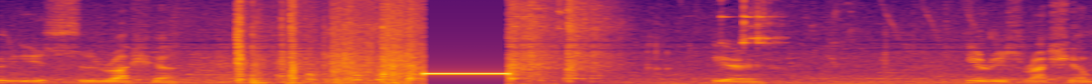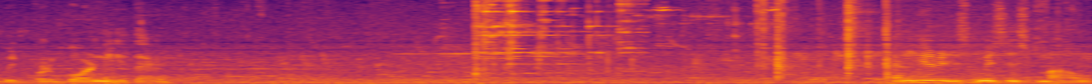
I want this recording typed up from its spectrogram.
is Russia. Here. Here is Russia with Podgorny there. And here is Mrs. Mao.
